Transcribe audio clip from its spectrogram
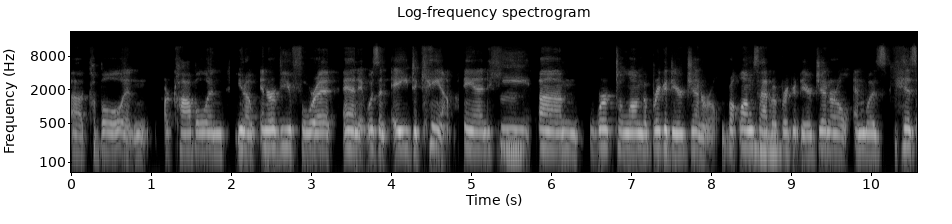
uh, Kabul and or Kabul and you know interview for it." And it was an aide de camp, and he mm. um, worked along a brigadier general, alongside of a mm-hmm. brigadier general, and was his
